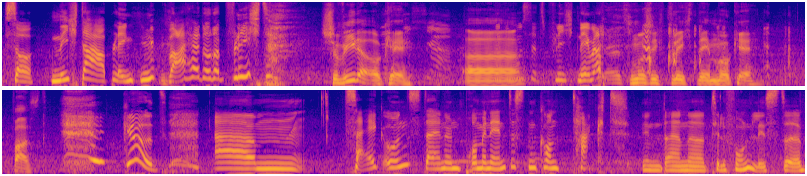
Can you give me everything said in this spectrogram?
So, nicht da ablenken, Wahrheit oder Pflicht? Schon wieder? Okay. Du musst jetzt Pflicht nehmen. Jetzt muss ich Pflicht nehmen, okay. Passt. Gut. Ähm, zeig uns deinen prominentesten Kontakt in deiner Telefonliste.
